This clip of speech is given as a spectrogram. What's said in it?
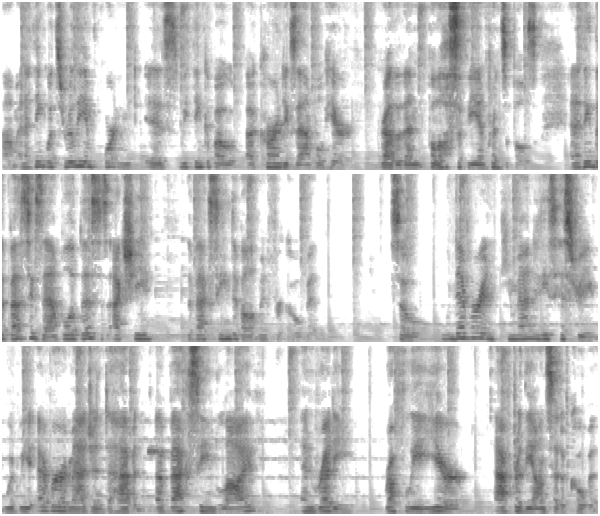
Um, and I think what's really important is we think about a current example here rather than philosophy and principles. And I think the best example of this is actually the vaccine development for COVID. So, never in humanity's history would we ever imagine to have an, a vaccine live and ready roughly a year after the onset of COVID.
